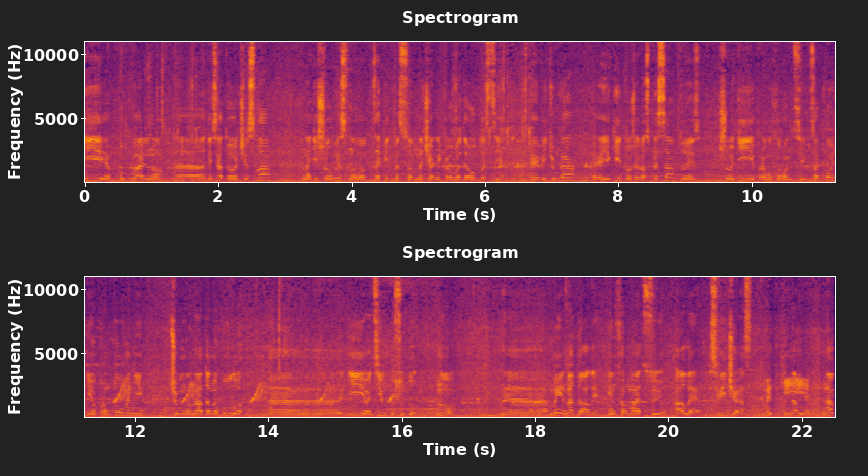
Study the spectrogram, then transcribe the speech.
І буквально е, 10 числа надійшов висновок за підписом начальника ОВД області е, Вітюка, е, який теж розписав, що дії правоохоронців законні, обґрунтовані, чому надано було е, і оцінку суду. Ну, е, ми надали інформацію, але в свій час Квитки, на, на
